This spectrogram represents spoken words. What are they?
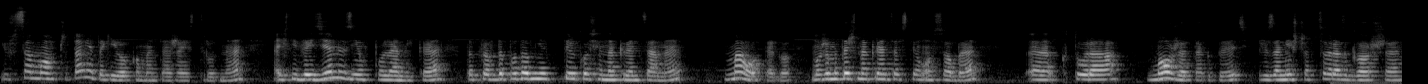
Już samo czytanie takiego komentarza jest trudne, a jeśli wejdziemy z nią w polemikę, to prawdopodobnie tylko się nakręcamy. Mało tego, możemy też nakręcać tę osobę, która może tak być, że zamieszcza coraz gorsze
